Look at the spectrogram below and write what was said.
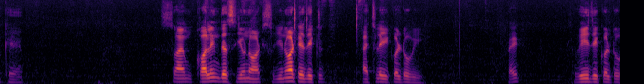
okay. So, I am calling this u naught, so u naught is equal actually equal to v right, v is equal to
